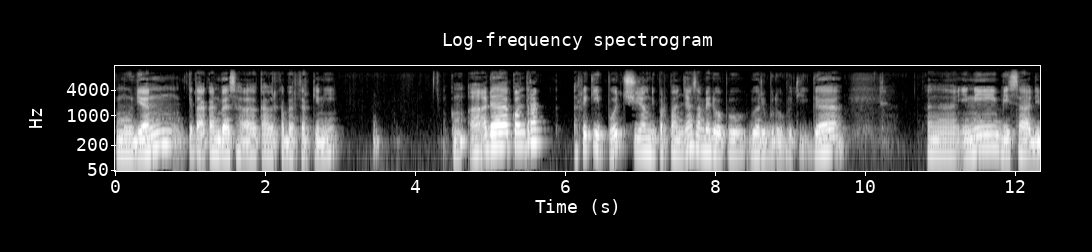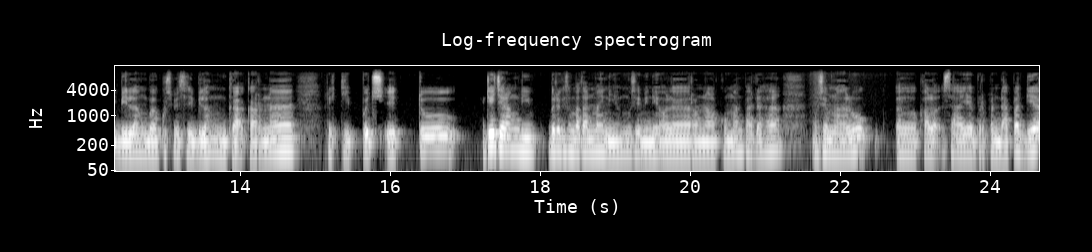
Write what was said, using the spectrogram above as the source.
Kemudian kita akan bahas kabar-kabar terkini. Kem ada kontrak Ricky Puig yang diperpanjang sampai 20 2023 uh, ini bisa dibilang bagus bisa dibilang enggak karena Ricky Puig itu dia jarang diberi kesempatan main ya musim ini oleh Ronald Koeman. Padahal musim lalu uh, kalau saya berpendapat dia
